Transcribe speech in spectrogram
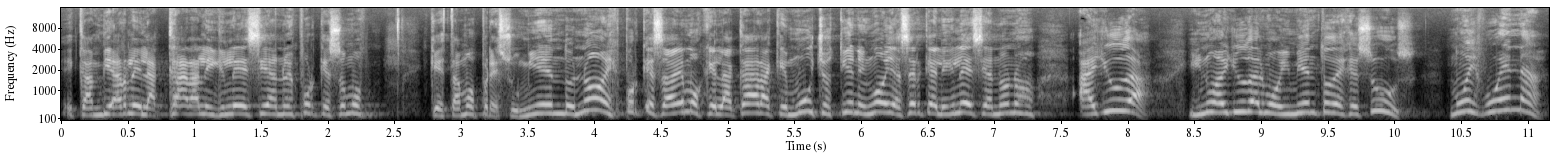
eh, cambiarle la cara a la iglesia, no es porque somos que estamos presumiendo, no, es porque sabemos que la cara que muchos tienen hoy acerca de la iglesia no nos ayuda y no ayuda al movimiento de Jesús. No es buena.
